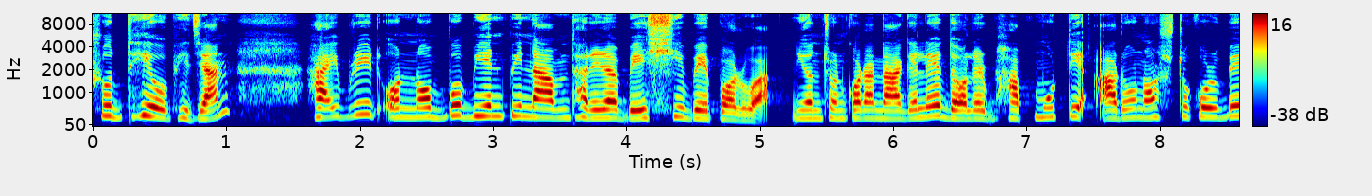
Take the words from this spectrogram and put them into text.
শুদ্ধি অভিযান, হাইব্রিড ও নব্য বিএনপি নামধারীরা বেশি বেপরোয়া। নিয়ন্ত্রণ করা না গেলে দলের ভাবমূর্তি আরও নষ্ট করবে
